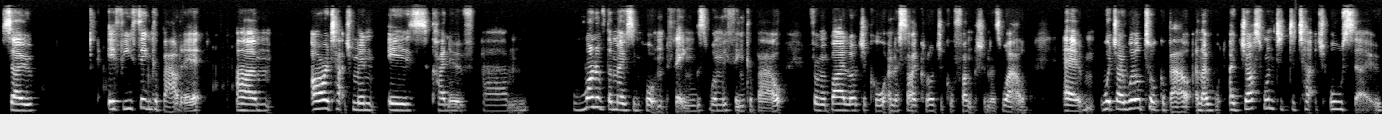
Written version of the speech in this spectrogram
So if you think about it, um, our attachment is kind of um, one of the most important things when we think about from a biological and a psychological function as well, um, which I will talk about. And I, I just wanted to touch also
